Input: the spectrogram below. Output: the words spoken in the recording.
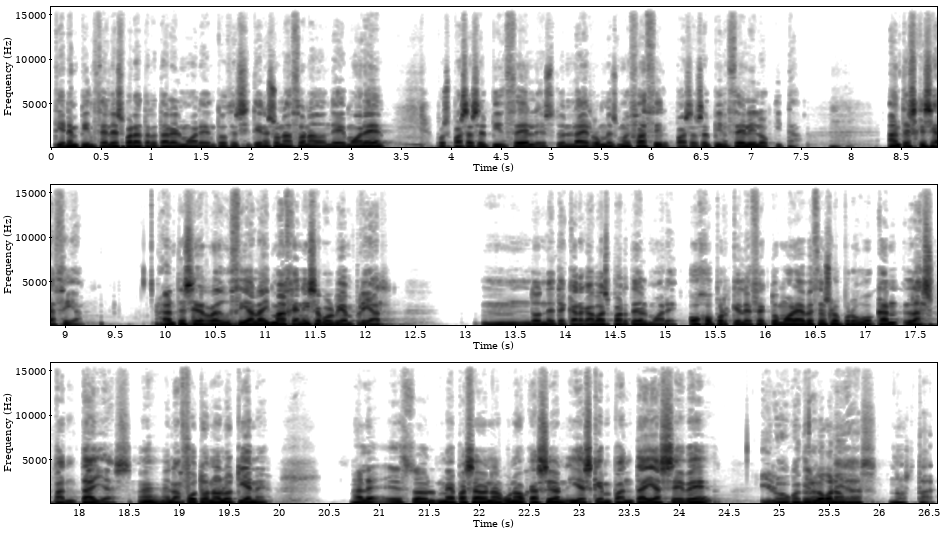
tienen pinceles para tratar el moiré. Entonces, si tienes una zona donde hay moiré, pues pasas el pincel, esto en Lightroom es muy fácil, pasas el pincel y lo quita. Antes, ¿qué se hacía? Antes se reducía la imagen y se volvía a ampliar, mm, donde te cargabas parte del moiré. Ojo, porque el efecto moiré a veces lo provocan las pantallas. ¿eh? La foto no lo tiene. ¿Vale? Esto me ha pasado en alguna ocasión y es que en pantalla se ve y luego cuando lo no. está.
